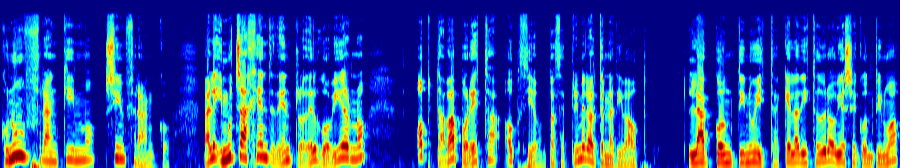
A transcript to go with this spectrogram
con un franquismo sin Franco. ¿Vale? Y mucha gente dentro del gobierno optaba por esta opción. Entonces, primera alternativa, la continuista, que la dictadura hubiese continuado,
